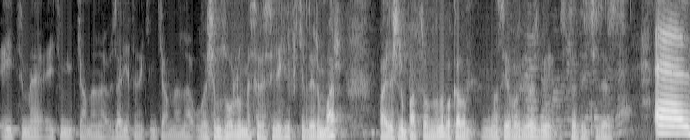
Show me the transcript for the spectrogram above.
eğitime, eğitim imkanlarına, özel yetenek imkanlarına ulaşım zorluğu meselesiyle ilgili fikirlerim var. Paylaşırım patronluğunu. Bakalım nasıl yapabiliyoruz bir strateji çizeriz. Ee,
